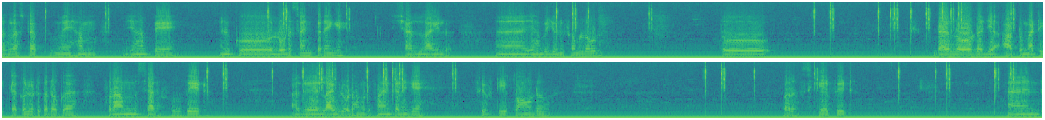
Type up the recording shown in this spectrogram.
अगला स्टेप में हम यहाँ पे इनको लोड असाइन करेंगे शेल यहाँ पे यूनिफॉर्म लोड तो डेड लोड जो ऑटोमेटिक कैलकुलेट करोगे फ्रॉम सेल्फ वेट आगे लाइव लोड हम डिफाइन करेंगे 50 पाउंड पर स्क्वायर फीट एंड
